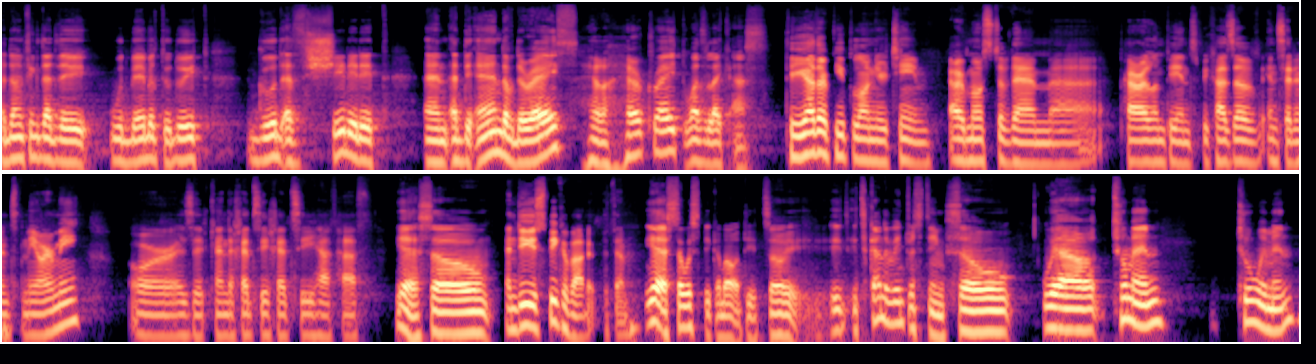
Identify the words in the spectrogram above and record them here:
I don't think that they would be able to do it good as she did it. And at the end of the race, her heart rate was like us. the other people on your team are most of them uh, Paralympians because of incidents in the army, or is it kind of chetzi chetzi half half? Yeah, so And do you speak about it with them? yeah, so we speak about it. So it, it's kind of interesting. So we are two men, two women,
